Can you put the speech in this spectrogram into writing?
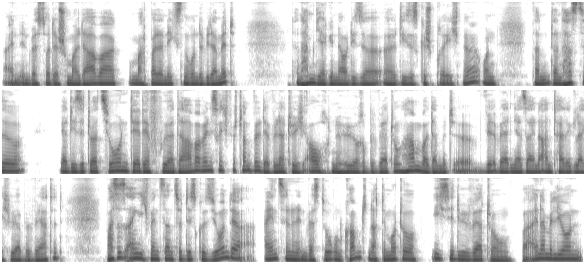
ein Investor, der schon mal da war, macht bei der nächsten Runde wieder mit. Dann haben die ja genau diese, äh, dieses Gespräch. Ne? Und dann, dann hast du ja die Situation, der, der früher da war, wenn ich es richtig verstanden will, der will natürlich auch eine höhere Bewertung haben, weil damit äh, werden ja seine Anteile gleich höher bewertet. Was ist eigentlich, wenn es dann zur Diskussion der einzelnen Investoren kommt, nach dem Motto, ich sehe die Bewertung bei einer Million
